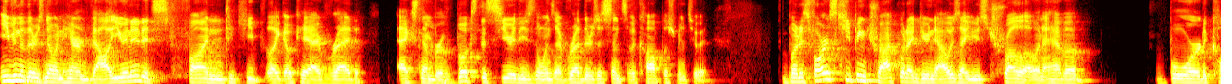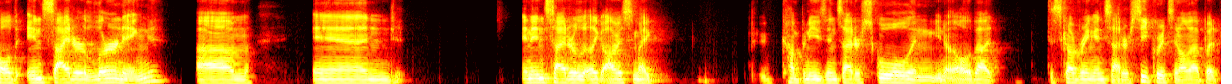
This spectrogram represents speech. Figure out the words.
even though there's no inherent value in it, it's fun to keep like, okay, I've read X number of books this year. These are the ones I've read. There's a sense of accomplishment to it. But as far as keeping track, what I do now is I use Trello and I have a board called Insider Learning. Um, and an insider, like obviously my company's insider school and, you know, all about discovering insider secrets and all that. But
